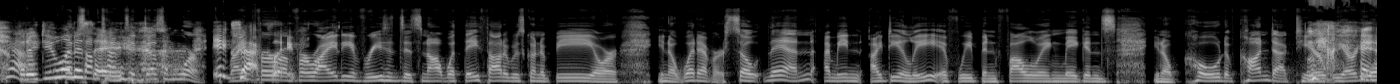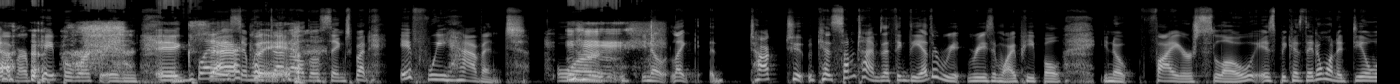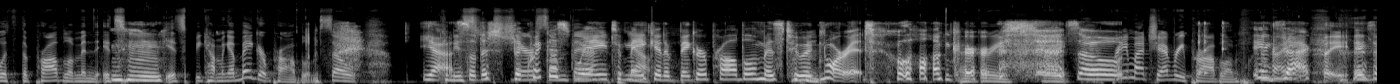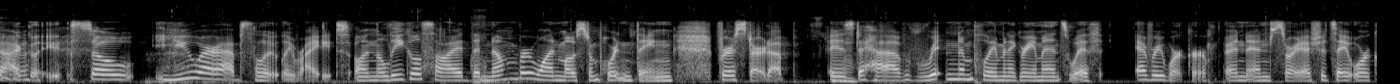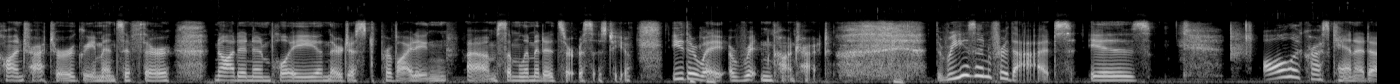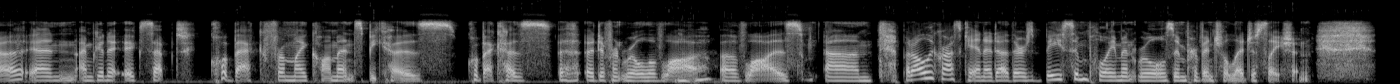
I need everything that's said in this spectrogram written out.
yeah, but I do want to say sometimes it doesn't work exactly right? for a variety of reasons. It's not what they thought it was going to be, or you know, whatever. So then, I mean, ideally, if we've been following Megan's, you know, code of conduct here, we already yeah. have our paperwork in, exactly. in place and we've done all those things. But if we haven't, or mm-hmm. you know, like talk to because sometimes I think the other re- reason why people, you know, fire slow is because they don't want to deal with the problem and it's mm-hmm. it's becoming a bigger problem. So yeah, so the, the quickest way to make yeah. it a bigger problem is to mm-hmm. ignore it longer. Right. So pretty much every problem. Exactly, right? exactly. So you are absolutely right. On the legal side, the number one most important thing for a startup is mm-hmm. to have written employment agreements with every worker and and sorry I should say or contractor agreements if they're not an employee and they're just providing um, some limited services to you either way a written contract mm-hmm. the reason for that is all across Canada, and I'm going to accept Quebec from my comments because Quebec has a, a different rule of law mm-hmm. of laws. Um, but all across Canada, there's base employment rules in provincial legislation.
